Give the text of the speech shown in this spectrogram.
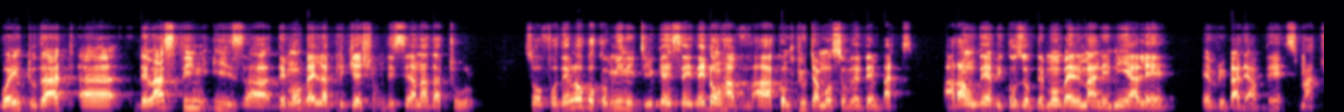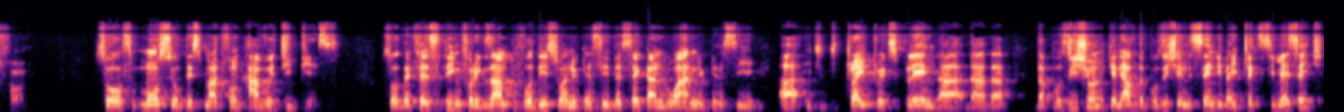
going to that, uh, the last thing is uh, the mobile application. This is another tool. So for the local community, you can say they don't have a computer, most of them, but around there, because of the mobile money, nearly everybody have the smartphone. So most of the smartphone have a GPS. So the first thing, for example, for this one, you can see the second one, you can see uh, it try to explain the, the, the, the, position. You can have the position sent by text message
